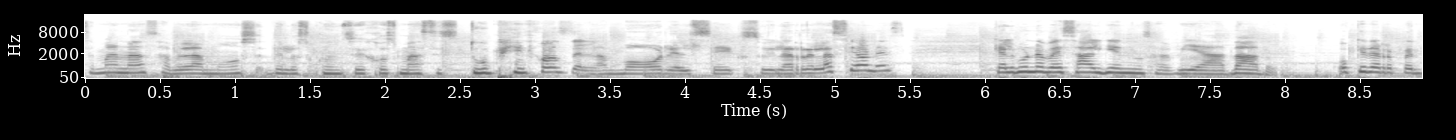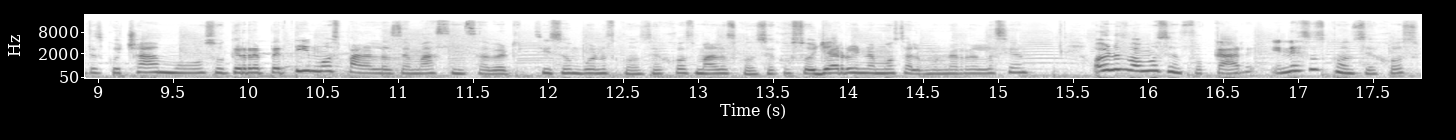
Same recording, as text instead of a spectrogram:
Semanas hablamos de los consejos más estúpidos del amor, el sexo y las relaciones que alguna vez alguien nos había dado, o que de repente escuchamos, o que repetimos para los demás sin saber si son buenos consejos, malos consejos, o ya arruinamos alguna relación. Hoy nos vamos a enfocar en esos consejos,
